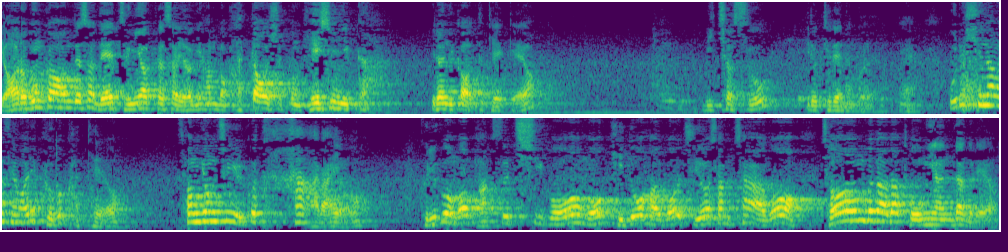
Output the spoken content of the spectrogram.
여러분 가운데서 내 등 옆에서 여기 한번 갔다 오실 분 계십니까? 이러니까 어떻게 할게요? 미쳤수? 이렇게 되는 거예요. 예. 우리 신앙생활이 그거 같아요. 성경책 읽고 다 알아요. 그리고 뭐 박수 치고 뭐 기도하고 주여 삼창하고 전부 다 다 동의한다 그래요.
